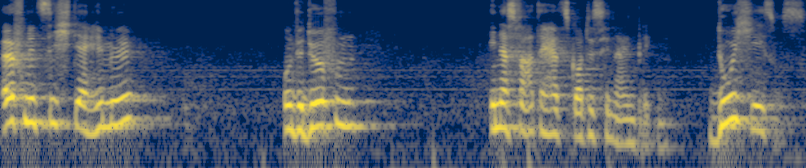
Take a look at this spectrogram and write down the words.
öffnet sich der Himmel und wir dürfen in das Vaterherz Gottes hineinblicken. Durch Jesus.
